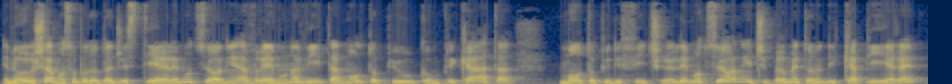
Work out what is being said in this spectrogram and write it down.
e non riusciamo soprattutto a gestire le emozioni, avremo una vita molto più complicata, molto più difficile. Le emozioni ci permettono di capire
